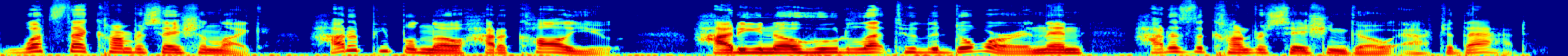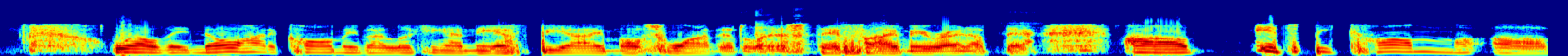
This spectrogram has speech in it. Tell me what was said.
What's that conversation like? How do people know how to call you? How do you know who to let through the door? And then how does the conversation go after that? Well, they know how to call me by looking on the FBI most wanted list. They find me right up there. Uh, it's become uh,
